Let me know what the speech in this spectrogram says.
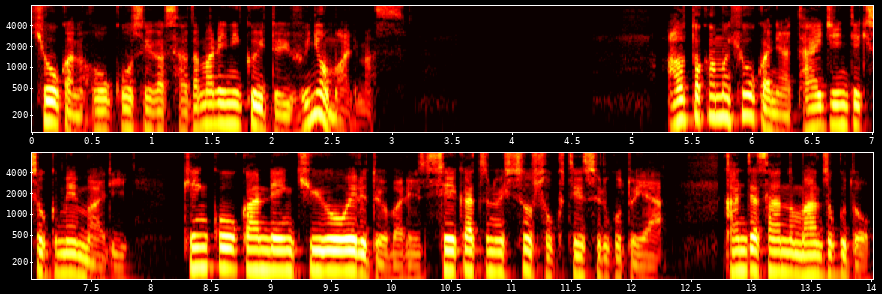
評価の方向性が定まりにくいというふうに思われます。アウトカム評価には対人的側面もあり、健康関連 QOL と呼ばれる生活の質を測定することや、患者さんの満足度、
